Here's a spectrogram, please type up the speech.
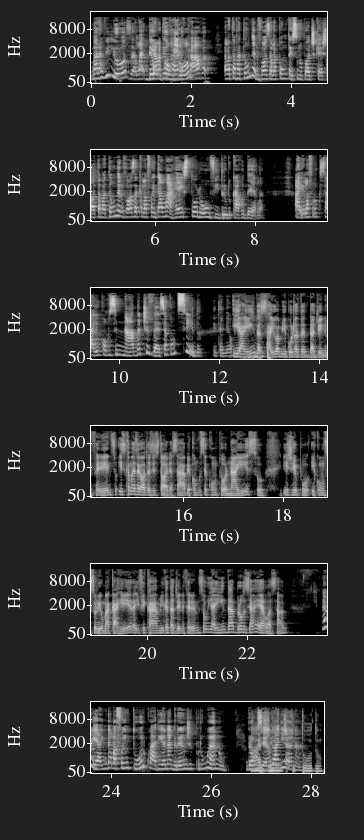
Maravilhoso. Ela deu, ela deu ré no contou? carro. Ela tava tão nervosa, ela conta isso no podcast. Ela tava tão nervosa que ela foi dar uma ré e estourou o vidro do carro dela. Aí ela falou que saiu como se nada tivesse acontecido, entendeu? E ainda saiu amigona da, da Jennifer Aniston. Isso que é mais legal das histórias, sabe? É como você contornar isso e, tipo, e construir uma carreira e ficar amiga da Jennifer Aniston e ainda bronzear ela, sabe? Não, e ainda ela foi em tour com a Ariana Grande por um ano, Ai, bronzeando a gente, Ariana. que tudo.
